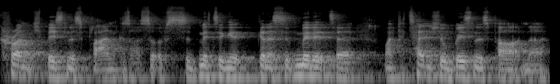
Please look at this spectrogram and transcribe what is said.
crunch business plan because I was sort of submitting it, going to submit it to my potential business partner.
